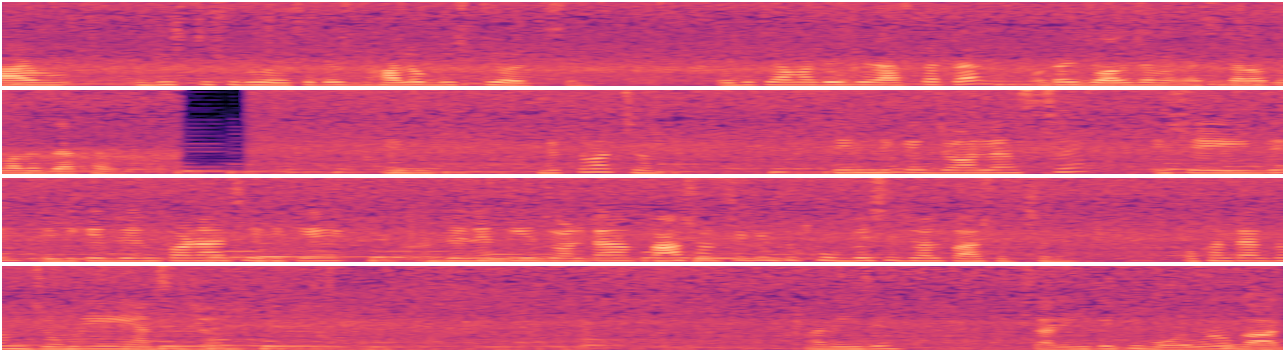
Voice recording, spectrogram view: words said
আর বৃষ্টি শুরু হয়েছে, বেশ ভালো বৃষ্টি হচ্ছে। এদিকে আমাদের যে রাস্তাটা, ওটাই জল জমে গেছে, দাঁড়াও তোমাদের দেখায় এই যে, দেখতে পাচ্ছ? তিন দিকে জল আসছে, এসে এই যে, এদিকে ড্রেন করা আছে, এদিকে ড্রেনের দিয়ে জলটা পাস হচ্ছে, কিন্তু খুব বেশি জল পাস হচ্ছে না। ওখানটা একদম জমে আছে জল। আর এই যে চারিদিকে কি বড় বড় গাছ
